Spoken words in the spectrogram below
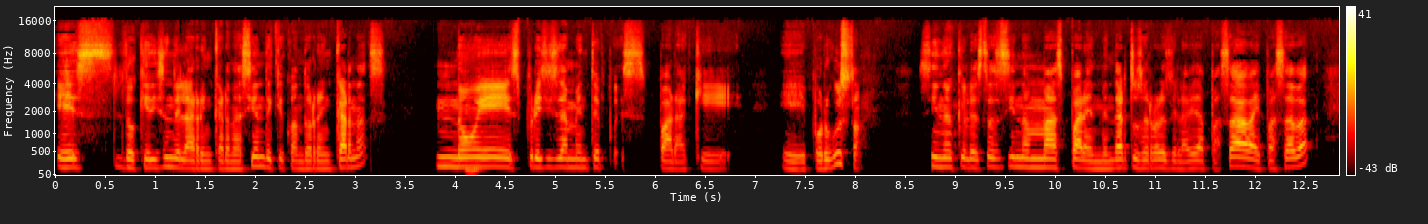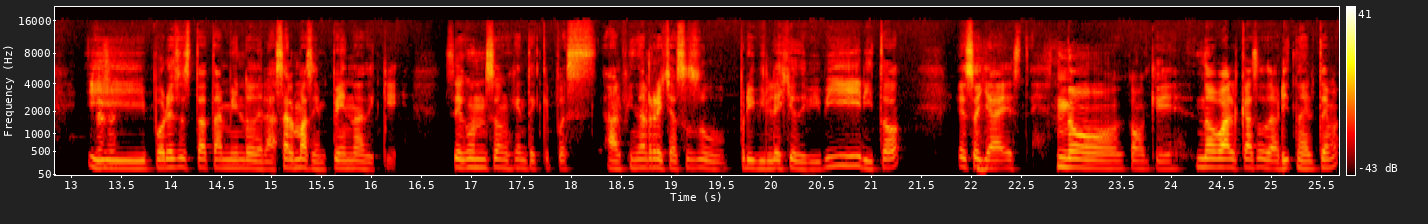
es lo que dicen de la reencarnación, de que cuando reencarnas no es precisamente pues para que eh, por gusto, sino que lo estás haciendo más para enmendar tus errores de la vida pasada y pasada. Y por eso está también lo de las almas en pena, de que según son gente que pues al final rechazó su privilegio de vivir y todo. Eso ya este, no, como que no va al caso de ahorita en el tema.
